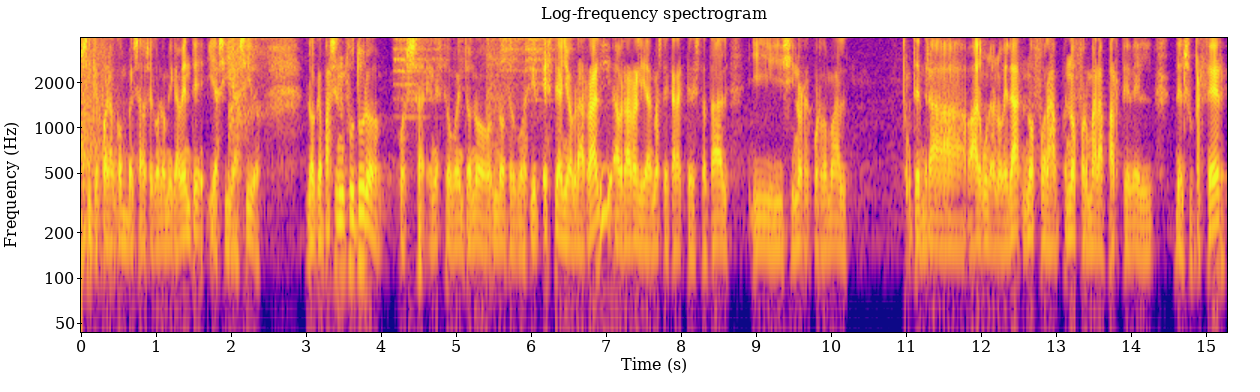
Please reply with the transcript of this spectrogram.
sí que fueran compensados económicamente y así ha sido. Lo que pase en un futuro, pues en este momento no, no te lo puedo decir. Este año habrá rally, habrá rally además de carácter estatal y si no recuerdo mal tendrá alguna novedad, no, forma, no formará parte del, del Supercer.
